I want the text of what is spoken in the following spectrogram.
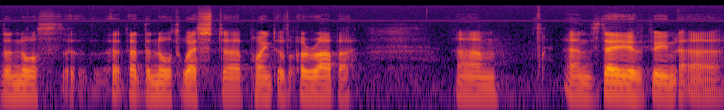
the north, uh, at the northwest point of Oraba. Um, and they have been uh,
